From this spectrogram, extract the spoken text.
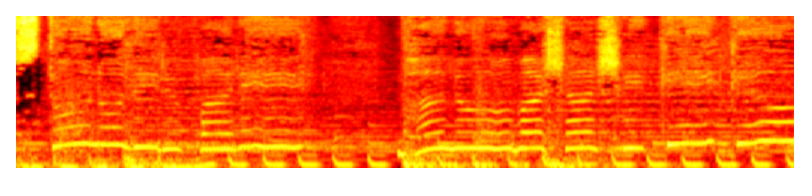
হস্ত নদীর পারে ভালোবাসা শিখে কেউ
